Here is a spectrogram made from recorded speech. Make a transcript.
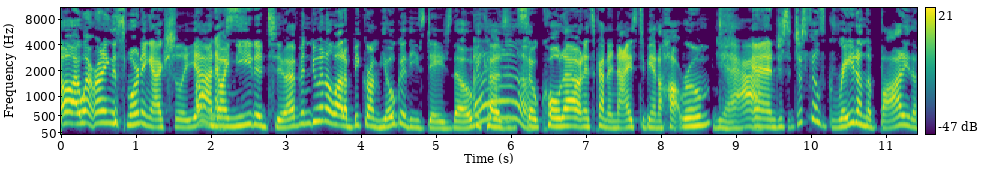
Oh, I went running this morning actually. Yeah, Oh, no, I needed to. I've been doing a lot of Bikram yoga these days though because Oh. it's ah. so cold out and it's kind of nice to be in a hot room. Yeah. And just it just feels great on the body, the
